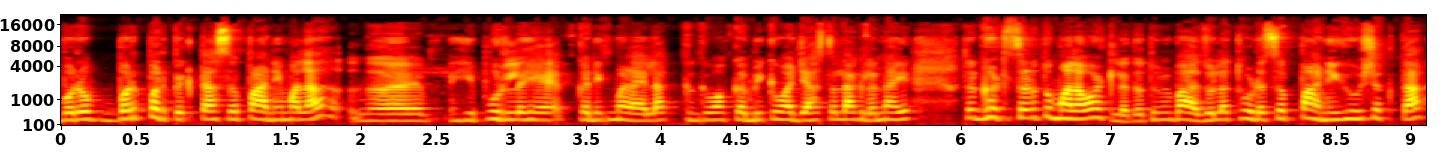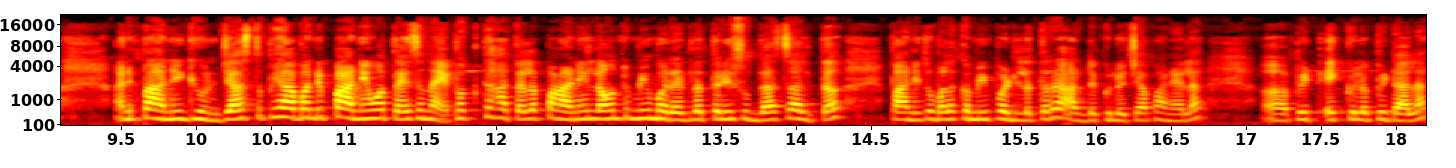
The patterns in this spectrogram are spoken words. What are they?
बरोबर परफेक्ट असं पाणी मला हे पुरलं हे कणिक मळायला किंवा कमी किंवा जास्त लागलं नाही तर घटसर तुम्हाला वाटलं तर तुम्ही बाजूला थोडंसं पाणी घेऊ शकता. आणि पाणी घेऊन जास्त ह्यामध्ये म्हणजे पाणी ओतायचं नाही फक्त हाताला पाणी लावून तुम्ही मरडलं तरी सुद्धा चालतं. पाणी तुम्हाला कमी पडलं तर अर्धा किलोच्या पाण्याला पीठ एक किलो पिठाला.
